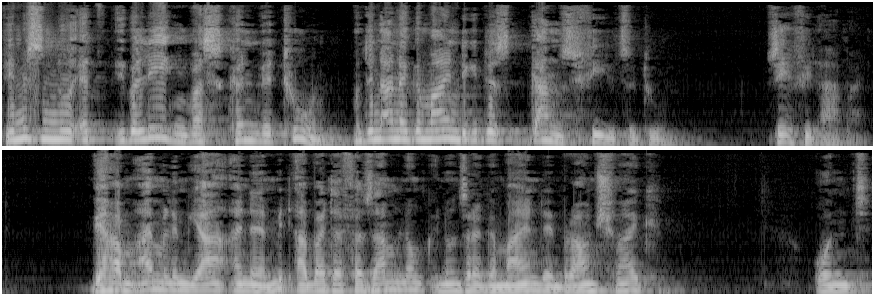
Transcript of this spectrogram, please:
Wir müssen nur überlegen, was können wir tun. Und in einer Gemeinde gibt es ganz viel zu tun. Sehr viel Arbeit. Wir haben einmal im Jahr eine Mitarbeiterversammlung in unserer Gemeinde in Braunschweig. Und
